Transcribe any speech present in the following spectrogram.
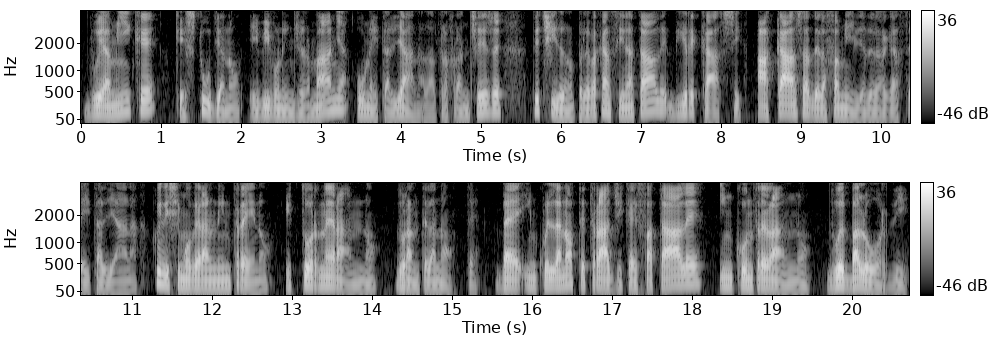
due amiche che studiano e vivono in Germania, una italiana, l'altra francese, decidono per le vacanze di Natale di recarsi a casa della famiglia della ragazza italiana. Quindi si muoveranno in treno e torneranno durante la notte. Beh, in quella notte tragica e fatale incontreranno due balordi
